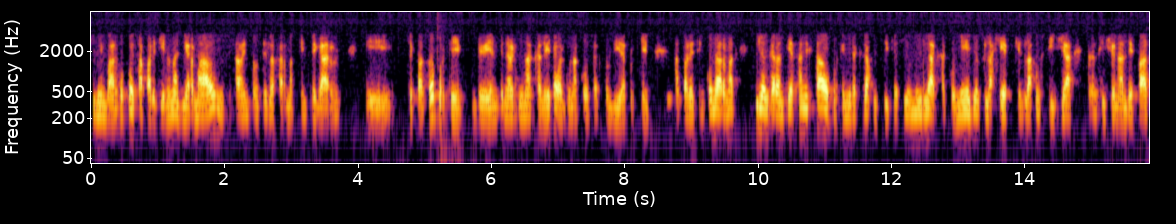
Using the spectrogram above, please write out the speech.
sin embargo, pues aparecieron allí armados, no se sabe entonces las armas que entregaron, eh, qué pasó, porque debían tener alguna caleta o alguna cosa escondida porque aparecen con armas y las garantías han estado, porque mira que la justicia ha sido muy laxa con ellos, la JEP, que es la justicia transicional de paz,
